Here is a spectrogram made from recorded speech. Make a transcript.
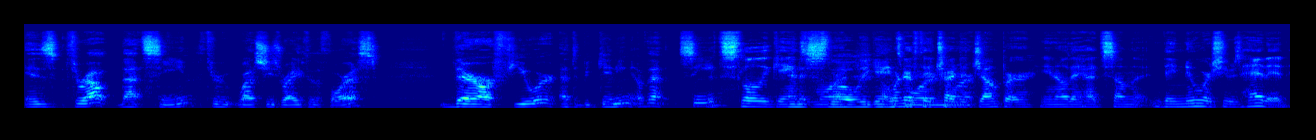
is throughout that scene, through while she's riding through the forest, there are fewer at the beginning of that scene, It slowly gains and it more. slowly gains I wonder if they tried more. to jump her. You know, they had some that they knew where she was headed.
